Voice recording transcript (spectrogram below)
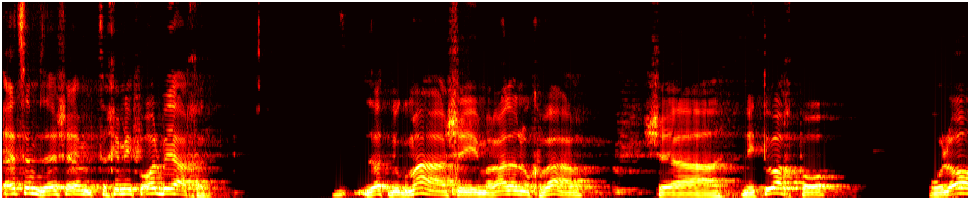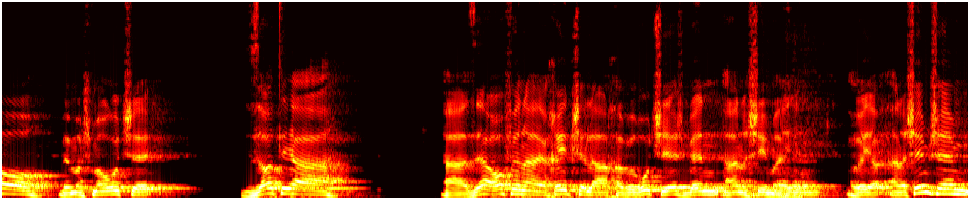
עצם זה שהם צריכים לפעול ביחד. זאת דוגמה שהיא מראה לנו כבר שהניתוח פה הוא לא במשמעות שזאתי ה... זה האופן היחיד של החברות שיש בין האנשים האלה. הרי אנשים שהם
